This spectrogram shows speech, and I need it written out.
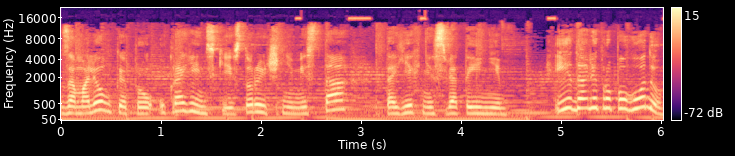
замальовки про українські історичні міста та їхні святині. І далі про погоду.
